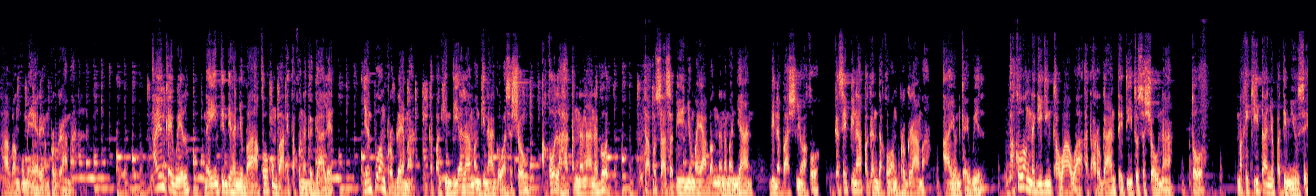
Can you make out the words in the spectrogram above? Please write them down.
habang umiere ang programa. Ayon kay Will, naiintindihan niyo ba ako kung bakit ako nagagalit? Yan po ang problema. Kapag hindi alam ang ginagawa sa show, ako lahat ang nananagot. Tapos sasabihin niyo mayabang na naman yan. Binabash niyo ako. Kasi pinapaganda ko ang programa, ayon kay Will. Ako ang nagiging kawawa at arogante dito sa show na, to, Makikita nyo pati music.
